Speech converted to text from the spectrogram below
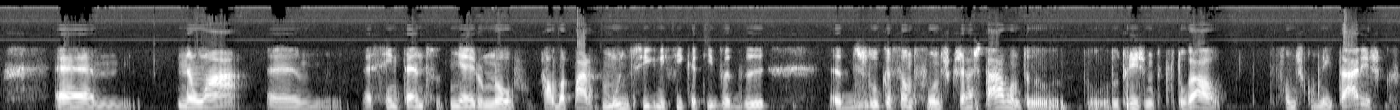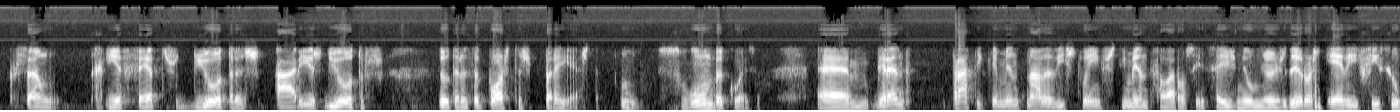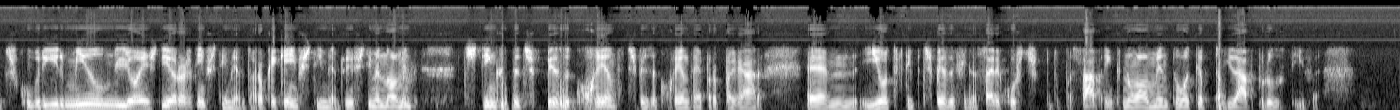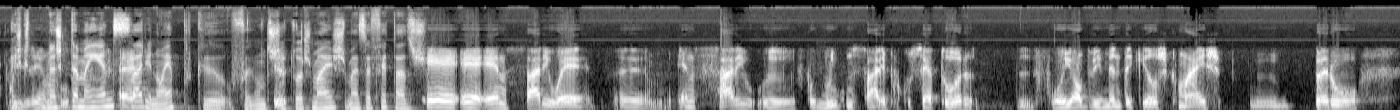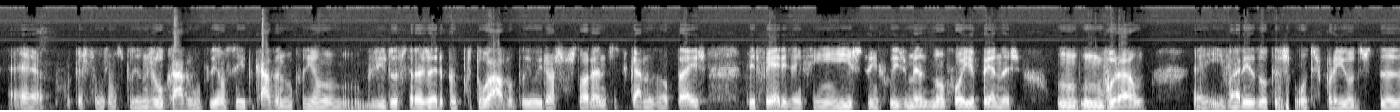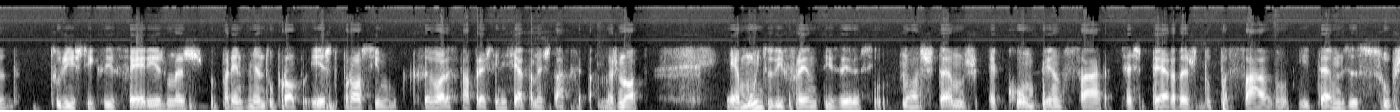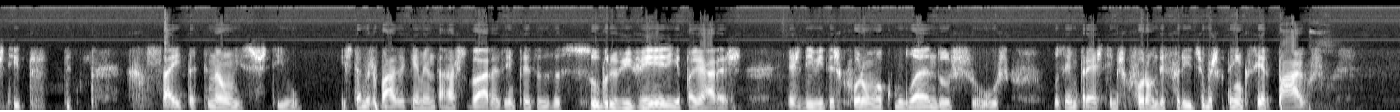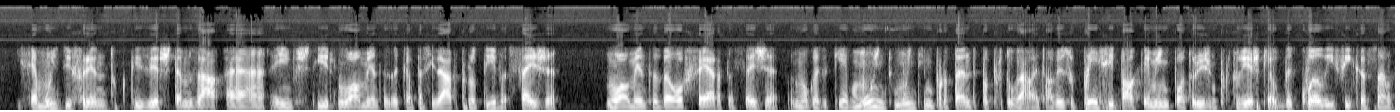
Um, não há um, assim tanto dinheiro novo. Há uma parte muito significativa de deslocação de fundos que já estavam do, do, do turismo de Portugal, de fundos comunitários, que, que, são reafetos de outras áreas, de, outros, de outras apostas para esta. Um. Segunda coisa, um, grande praticamente nada disto é investimento. Falaram-se em 6 mil milhões de euros. É difícil descobrir mil milhões de euros de investimento. Ora, o que é que é investimento? O investimento normalmente distingue-se da despesa corrente. Despesa corrente é para pagar um, e outro tipo de despesa financeira, custos do passado, em que não aumentam a capacidade produtiva. Mas, exemplo, mas que também é necessário, é, não é? Porque foi um dos setores mais, mais afetados. É, é, é necessário, é. Hum, é necessário, eh, foi muito necessário, porque o setor foi obviamente aqueles que mais hum, parou, uh, porque as pessoas não se podiam deslocar, não podiam sair de casa, não podiam vir do estrangeiro para Portugal, não podiam ir aos restaurantes, ficar nos hotéis, ter férias, enfim, e isto infelizmente não foi apenas um, um verão uh, e vários outros, outros períodos de, de, turísticos e de férias, mas aparentemente o próprio, este próximo que agora se está prestes a iniciar também está afetado. Mas note, é muito diferente dizer assim, nós estamos a compensar as perdas do passado e estamos a substituir receita que não existiu e estamos basicamente a ajudar as empresas a sobreviver e a pagar as, as dívidas que foram acumulando, os, os, os empréstimos que foram deferidos mas que têm que ser pagos. Isso é muito diferente do que dizer estamos a, a, a investir no aumento da capacidade produtiva, seja no aumento da oferta seja uma coisa que é muito, muito importante para Portugal. É talvez o principal caminho para o turismo português, que é o da qualificação.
